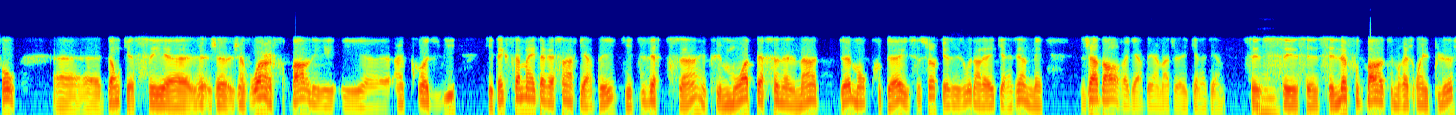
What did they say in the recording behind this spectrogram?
faut. Euh, donc, c'est, euh, je, je, vois un football et, euh, un produit qui est extrêmement intéressant à regarder, qui est divertissant. Et puis moi, personnellement, de mon coup d'œil, c'est sûr que j'ai joué dans la Ligue canadienne, mais j'adore regarder un match de la Ligue canadienne. C'est, mm. c'est, c'est, c'est le football qui me rejoint le plus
